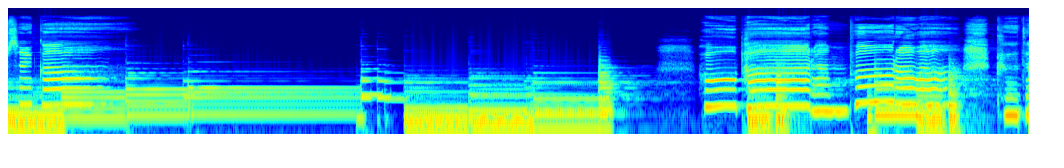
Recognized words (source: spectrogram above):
없을까? 오 바람 불어와 그대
